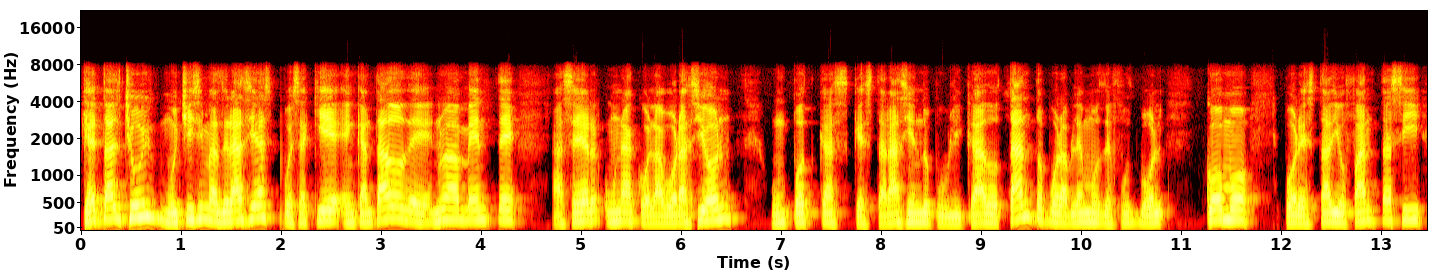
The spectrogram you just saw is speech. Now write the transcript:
¿Qué tal, Chuy? Muchísimas gracias. Pues aquí encantado de nuevamente hacer una colaboración, un podcast que estará siendo publicado tanto por Hablemos de Fútbol como por Estadio Fantasy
